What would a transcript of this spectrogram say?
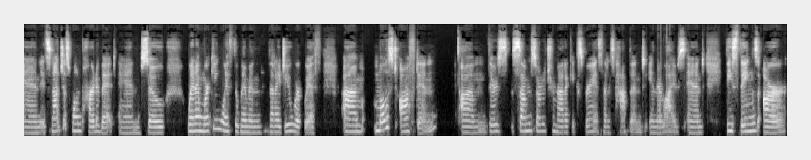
and it's not just one part of it. And so when I'm working with the women that I do work with, um, most often um, there's some sort of traumatic experience that has happened in their lives. And these things are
